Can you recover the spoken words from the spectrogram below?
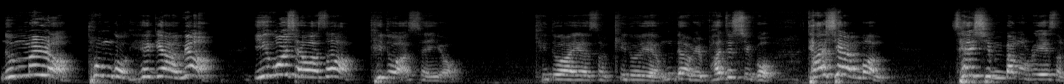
눈물로 통곡 회개하며 이곳에 와서 기도하세요. 기도하여서 기도의 응답을 받으시고 다시 한번 새 신방을 위해서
